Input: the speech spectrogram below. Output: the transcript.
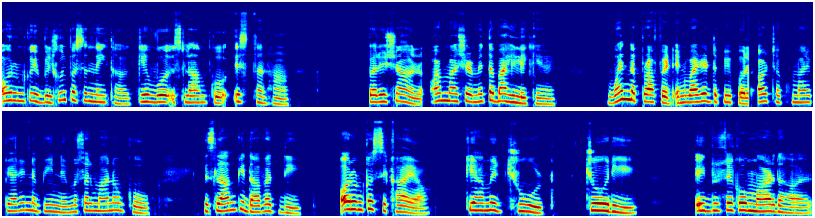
और उनको ये बिल्कुल पसंद नहीं था कि वो इस्लाम को इस तरह परेशान और माशरे में तबाही लेके आए। When the prophet invited the people और जब हमारे प्यारे नबी ने मुसलमानों को इस्लाम की दावत दी और उनको सिखाया कि हमें झूठ, चोरी, एक दूसरे को मार धार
